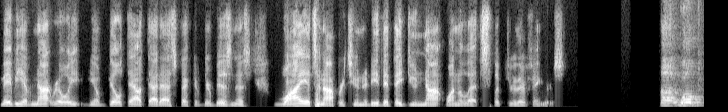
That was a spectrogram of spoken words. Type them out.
maybe have not really you know built out that aspect of their business, why it's an opportunity that they do not want to let slip through their fingers? Uh, well,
